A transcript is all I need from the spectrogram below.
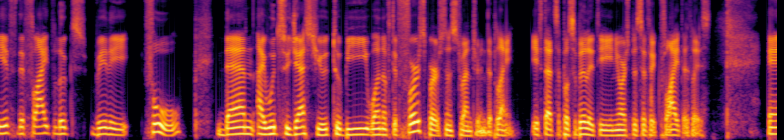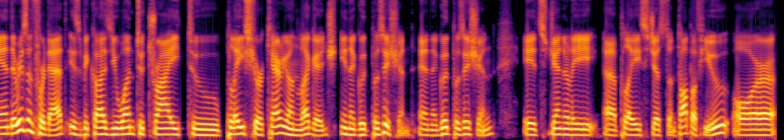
if the flight looks really full then I would suggest you to be one of the first persons to enter in the plane, if that's a possibility in your specific flight at least. And the reason for that is because you want to try to place your carry on luggage in a good position. And a good position, it's generally a place just on top of you or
